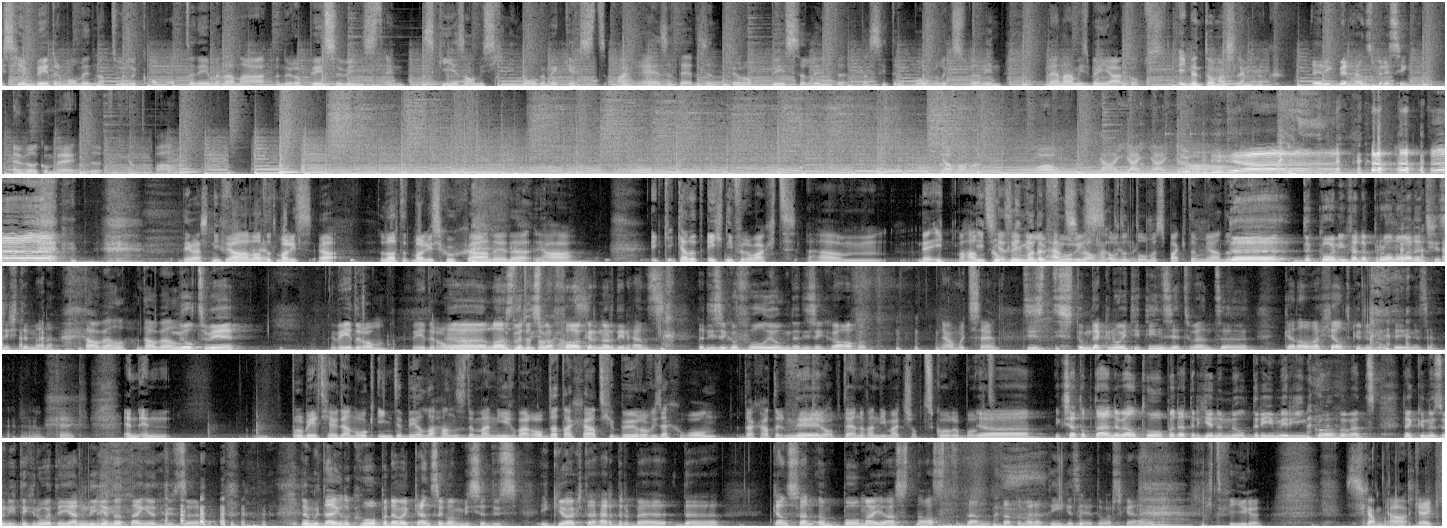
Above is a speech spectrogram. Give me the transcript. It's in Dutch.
Is geen beter moment natuurlijk om op te nemen dan na een Europese winst. En skiën zal misschien niet mogen met kerst, maar reizen tijdens een Europese lente, dat zit er mogelijk wel in. Mijn naam is Ben Jacobs Ik ben Thomas Lembroek. En ik ben Hans Bressing. en welkom bij de Vierkante Paal. Ja mannen, wauw. Ja, ja, ja, ja. Ja! Die was niet Ja, laat het maar eens, Ja, laat het maar eens goed gaan. Hè. Dat, ja. ik, ik had het echt niet verwacht. Ehm, nee, ik, Hans, ik jij niet, de Hans euforisch, wel Of de. Thomas pakt hem, ja. de- De, de koning van de prono had het gezegd, hè, mannen. 0-2. Dat wel, dat wel. Wederom, wederom. Uh, ja. Hoe luister doet eens het wat toch, Hans? vaker naar die Hans. Dat is een gevoel, jong. Dat is een gave. Ja, moet zijn. Het is, het is stom dat ik nooit dit inzet, want eh, ik had al wat geld kunnen verdienen. Hè. Ja, kijk. En, en probeert jij dan ook in te beelden, Hans, de manier waarop dat, dat gaat gebeuren? Of is dat gewoon, dat gaat er Nee. flikkeren op het einde van die match op het scorebord? Ja, ik zat op het einde wel te hopen dat er geen 0-3 meer ging komen, want dan kunnen zo niet de grote Jan liggen uithangen. Dus eh, dan moet eigenlijk hopen dat we kansen gaan missen. Dus ik juichte harder bij de kans van een Poma juist naast dan dat hij maar had ingezeten waarschijnlijk. Echt vieren. Schandelijk. Ja, kijk.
